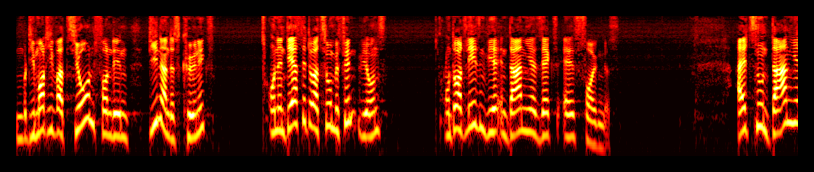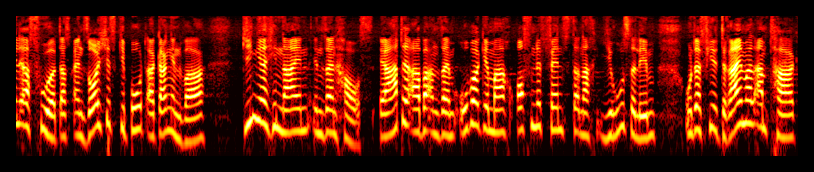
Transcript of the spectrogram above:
die Motivation von den Dienern des Königs. Und in der Situation befinden wir uns und dort lesen wir in Daniel 6,11 folgendes. Als nun Daniel erfuhr, dass ein solches Gebot ergangen war, ging er hinein in sein Haus. Er hatte aber an seinem Obergemach offene Fenster nach Jerusalem und er fiel dreimal am Tag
